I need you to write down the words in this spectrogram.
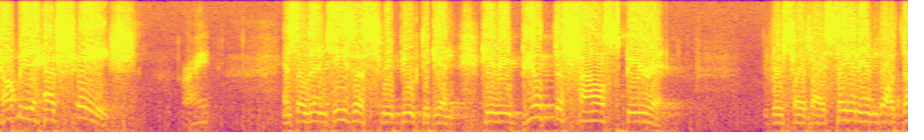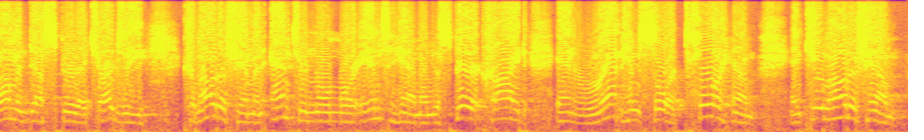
Help me to have faith. Right? And so then Jesus rebuked again. He rebuked the foul spirit Verse 25, saying to him, Thou dumb and deaf spirit, I charge thee, come out of him and enter no more into him. And the spirit cried and rent him sore, tore him, and came out of him.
